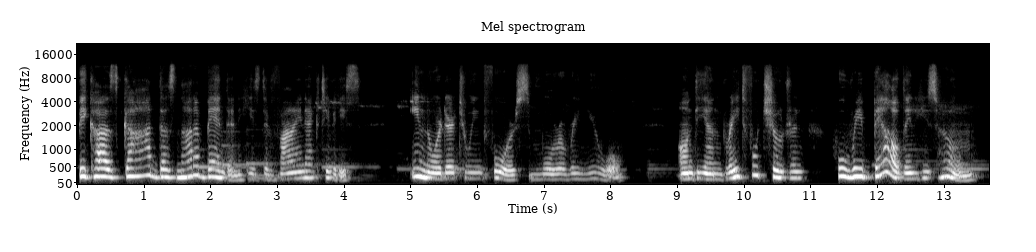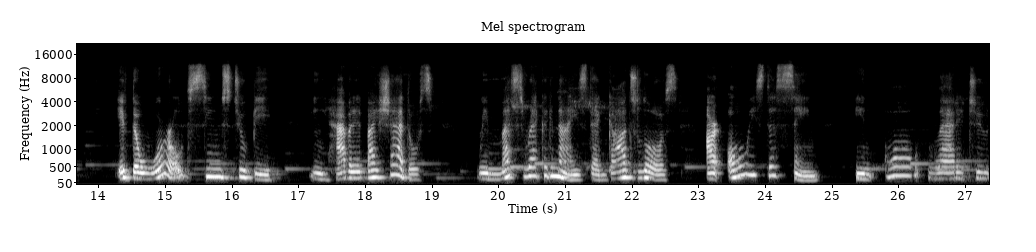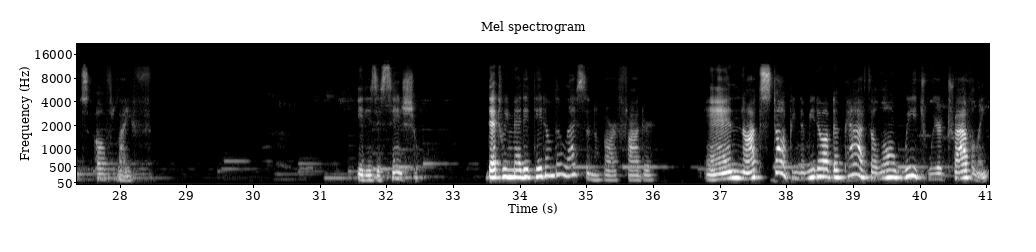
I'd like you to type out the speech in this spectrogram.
because God does not abandon his divine activities in order to enforce moral renewal on the ungrateful children who rebelled in his home if the world seems to be inhabited by shadows, we must recognize that God's laws are always the same in all latitudes of life. It is essential that we meditate on the lesson of our Father and not stop in the middle of the path along which we are traveling.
